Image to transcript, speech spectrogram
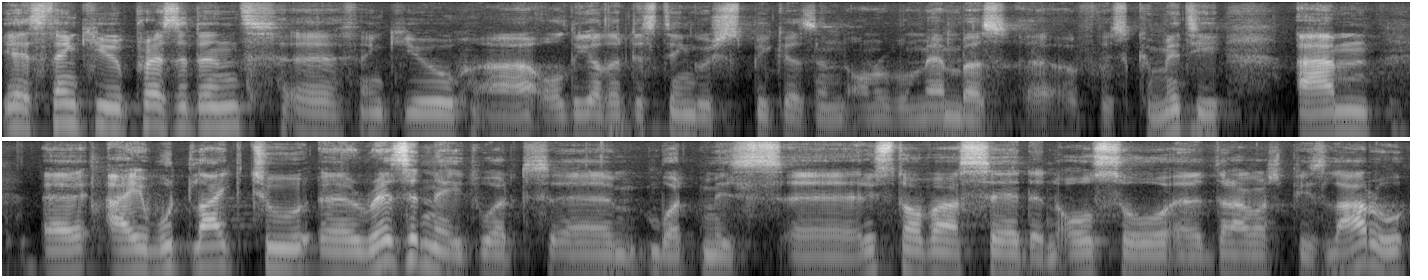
Yes, thank you, President. Uh, thank you, uh, all the other distinguished speakers and honorable members uh, of this committee. Um, uh, I would like to uh, resonate what, um, what Ms. Uh, Hristova said and also Dragos Pislaru.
